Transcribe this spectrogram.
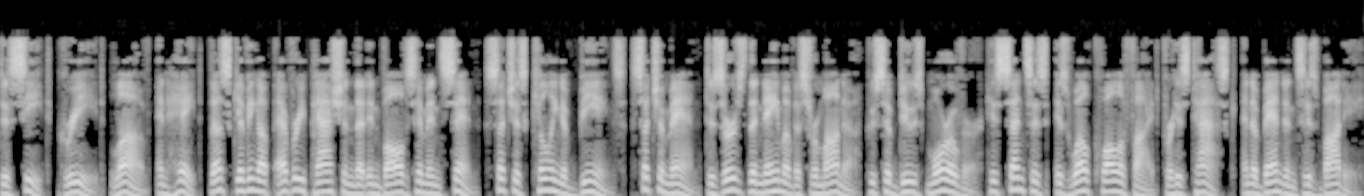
deceit, greed, love, and hate, thus giving up every passion that involves him in sin, such as killing of beings. Such a man deserves the name of a sramana, who subdues moreover his senses, is well qualified for his task, and abandons his body.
